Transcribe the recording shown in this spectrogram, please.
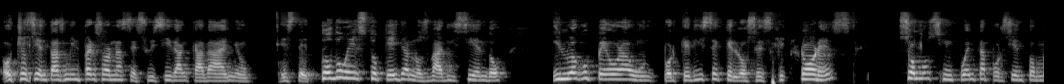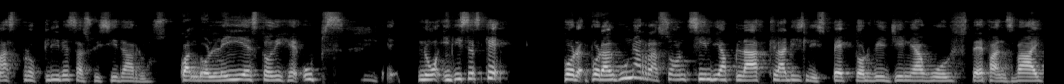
800 mil personas se suicidan cada año. Este, todo esto que ella nos va diciendo y luego peor aún, porque dice que los escritores somos 50% más proclives a suicidarnos. Cuando leí esto dije, ups, eh, no, y dices que por, por, alguna razón, Silvia Plath, Clarice Lispector, Virginia Woolf, Stefan Zweig,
